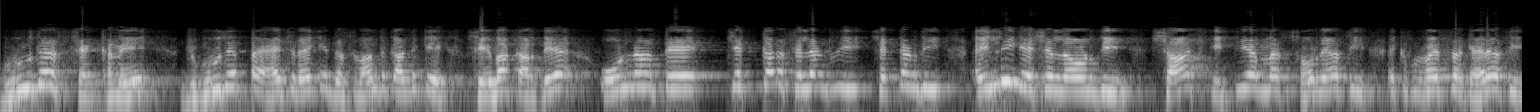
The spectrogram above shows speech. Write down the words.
ਗੁਰੂ ਦੇ ਸਿੱਖ ਨੇ, ਜੋ ਗੁਰੂ ਦੇ ਭੈ ਚ ਰਹਿ ਕੇ ਦਸਵੰਧ ਕੱਢ ਕੇ ਸੇਵਾ ਕਰਦੇ ਆ, ਉਹਨਾਂ ਤੇ ਚਿੱਕੜ ਸਿਲੰਡਰ ਦੀ, ਸਿੱਟਣ ਦੀ ਐਲੀਗੇਸ਼ਨ ਲਾਉਣ ਦੀ ਸਾਜ਼ ਕੀਤੀ ਹੈ ਮੈਂ ਸੁਣ ਰਿਹਾ ਸੀ, ਇੱਕ ਪ੍ਰੋਫੈਸਰ ਕਹਿ ਰਿਹਾ ਸੀ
